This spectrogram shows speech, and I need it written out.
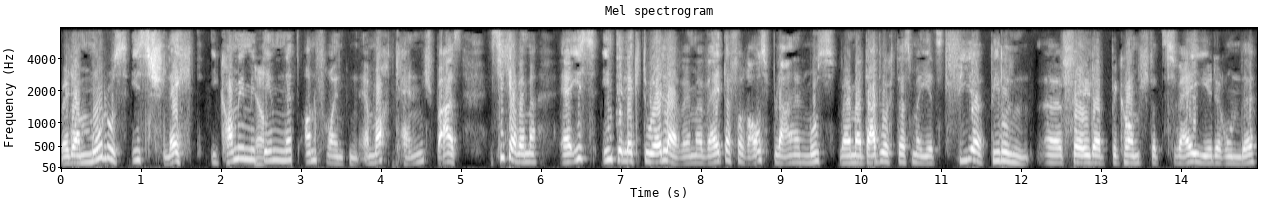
Weil der Modus ist schlecht. Ich kann mich mit ja. dem nicht anfreunden. Er macht keinen Spaß. Sicher, wenn man, er ist intellektueller, wenn man weiter vorausplanen muss, weil man dadurch, dass man jetzt vier Pillenfelder äh, bekommt statt zwei jede Runde,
